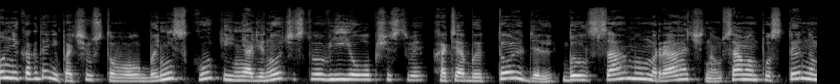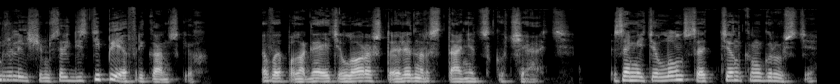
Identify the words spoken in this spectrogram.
Он никогда не почувствовал бы ни скуки, ни одиночества в ее обществе, хотя бы Тольдель был самым мрачным, самым пустынным жилищем среди степей африканских. «Вы полагаете, Лора, что Эленор станет скучать?» — заметил он с оттенком грусти.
